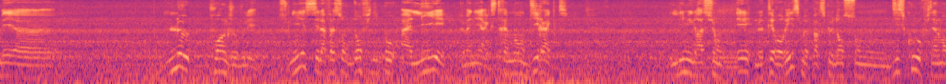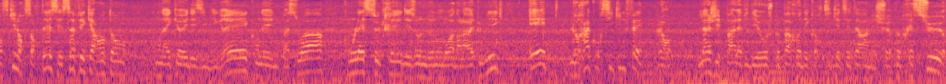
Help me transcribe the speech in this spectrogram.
Mais euh, le point que je voulais souligner, c'est la façon dont Philippot a lié de manière extrêmement directe l'immigration et le terrorisme, parce que dans son discours, finalement, ce qu'il en ressortait, c'est ça fait 40 ans qu'on accueille des immigrés, qu'on est une passoire, qu'on laisse se créer des zones de non-droit dans la République, et le raccourci qu'il fait. Alors là, j'ai pas la vidéo, je peux pas redécortiquer, etc. Mais je suis à peu près sûr,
